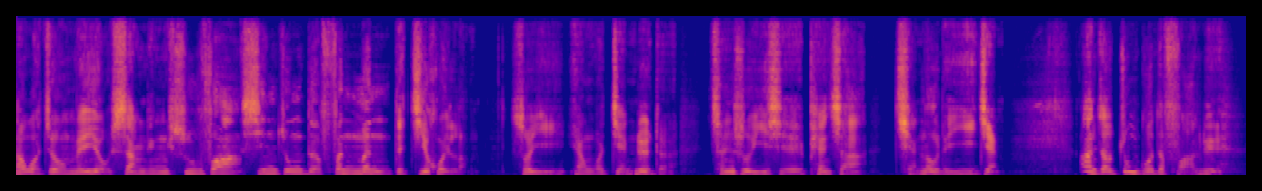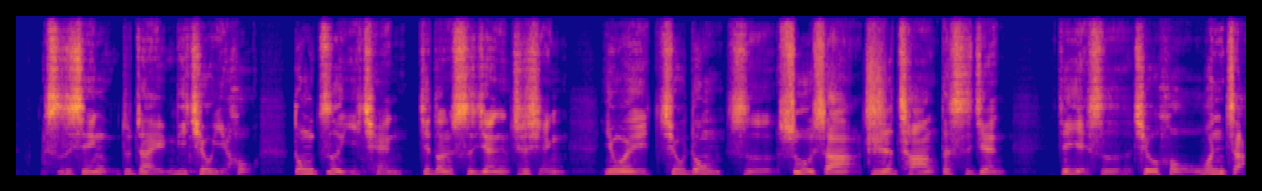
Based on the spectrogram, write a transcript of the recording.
那我就没有向您抒发心中的愤懑的机会了。所以让我简略地陈述一些偏狭浅陋的意见。按照中国的法律，死刑都在立秋以后、冬至以前这段时间执行，因为秋冬是肃杀职场的时间，这也是“秋后问斩”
